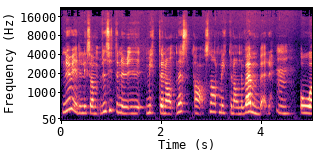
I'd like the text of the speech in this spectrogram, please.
nu är det liksom, vi sitter nu i mitten av, näst, ja, snart mitten av november. Mm. Och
